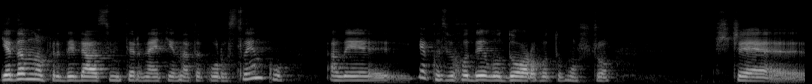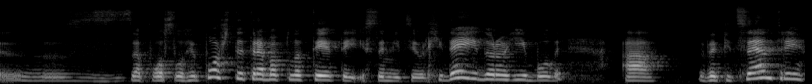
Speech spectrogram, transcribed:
Я давно придивлялась в інтернеті на таку рослинку, але якось виходило дорого, тому що ще е, за послуги пошти треба платити, і самі ці орхідеї дорогі були. А в епіцентрі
